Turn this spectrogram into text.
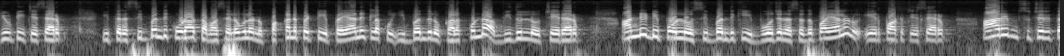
డ్యూటీ చేశారు. ఇతర సిబ్బంది కూడా తమ సెలవులను పక్కన పెట్టి ప్రయాణికులకు ఇబ్బందులు కలగకుండా విధుల్లో చేరారు. అన్ని డిపోల్లో సిబ్బందికి భోజన సదుపాయాలను ఏర్పాటు చేశారు. ఆర్ఎం సుచరిత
